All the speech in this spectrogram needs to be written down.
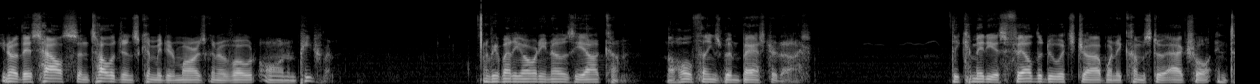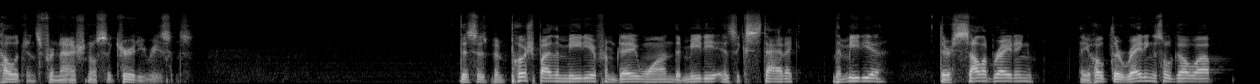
You know, this House Intelligence Committee tomorrow is going to vote on impeachment. Everybody already knows the outcome. The whole thing's been bastardized. The committee has failed to do its job when it comes to actual intelligence for national security reasons. This has been pushed by the media from day one. The media is ecstatic. The media, they're celebrating. They hope their ratings will go up.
